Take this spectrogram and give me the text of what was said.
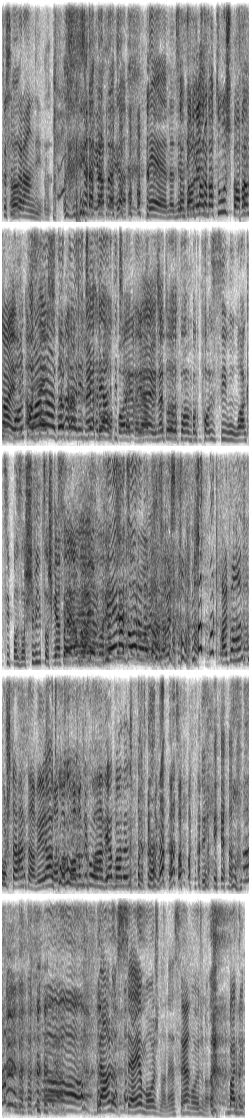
To sem za randi. ja, ja. Ne, na dnevni Pol veš pa pa tuš, pa pa kaj. pol pa Ja, ja, pol pa reče, Ne, reality check. ja, ne to, pa- ampak pol si v akciji pa zašvicaš. pa Ja, se- se, ja, ja. Prijela gora na dol. Ali pa on tako štarta, veš, Ja, tako, pa- pa kar tako. Pade. Ja, pa da Glavno, vse je možno, ne, vse je Ja. možno. Barbi,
